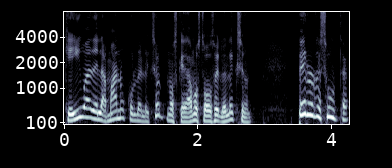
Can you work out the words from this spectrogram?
que iba de la mano con la elección. Nos quedamos todos en la elección. Pero resulta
